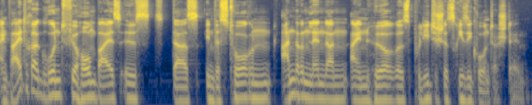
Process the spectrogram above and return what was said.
Ein weiterer Grund für Homebuys ist, dass Investoren anderen Ländern ein höheres politisches Risiko unterstellen.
